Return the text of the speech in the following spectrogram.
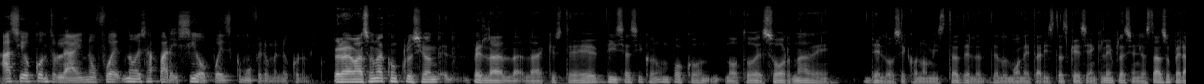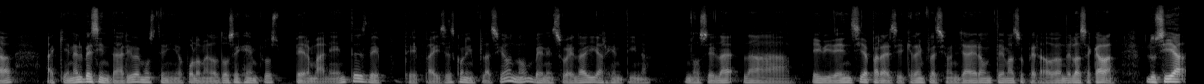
ha sido controlada y no fue, no desapareció pues como fenómeno económico. Pero además una conclusión, eh, pues la, la, la que usted dice así con un poco noto de sorna de, de los economistas, de, los monetaristas que decían que la inflación ya estaba superada. Aquí en el vecindario hemos tenido por lo menos dos ejemplos permanentes de, países con inflación, ¿no? Venezuela y Argentina. No sé la, evidencia para decir que la inflación ya era un tema superado de dónde la sacaban. Lucía,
